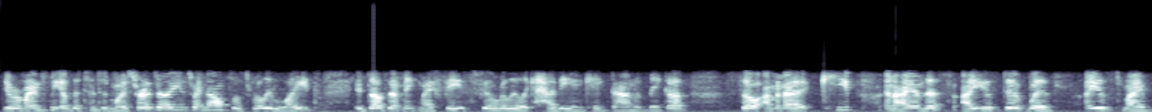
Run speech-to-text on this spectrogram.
it reminds me of the tinted moisturizer I use right now, so it's really light. It doesn't make my face feel really like heavy and caked down with makeup. So I'm going to keep an eye on this. I used it with, I used my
